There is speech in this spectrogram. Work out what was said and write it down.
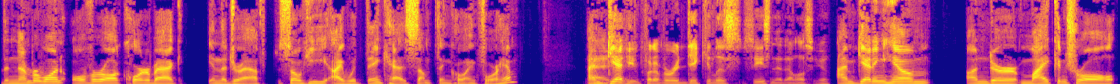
the number one overall quarterback in the draft, so he I would think has something going for him. I'm Yeah, get he put up a ridiculous season at LSU. I'm getting him under my control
